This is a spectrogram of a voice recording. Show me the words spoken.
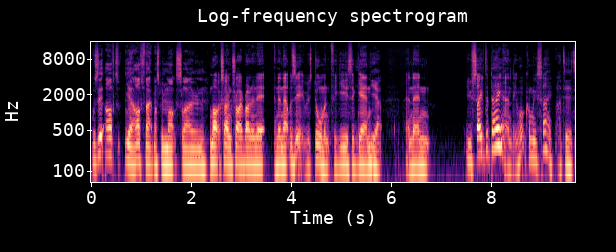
was it after? Yeah, after that it must have been Mark Sloan. Mark Sloan tried running it, and then that was it. It was dormant for years again. Yeah, And then you saved the day, Andy. What can we say? I did.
